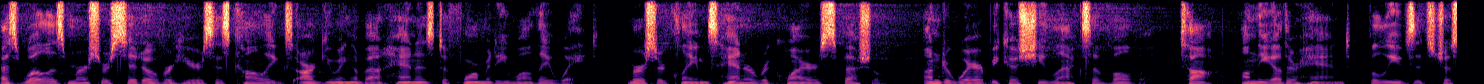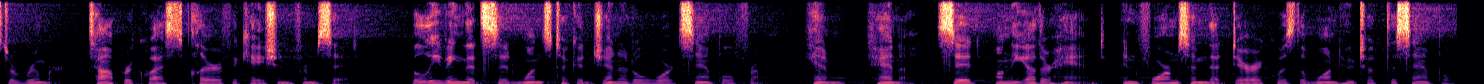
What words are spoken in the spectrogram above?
as well as Mercer Sid overhears his colleagues arguing about Hannah's deformity while they wait. Mercer claims Hannah requires special underwear because she lacks a vulva. Top, on the other hand, believes it's just a rumor. Top requests clarification from Sid believing that Sid once took a genital wart sample from him, Hannah. Sid, on the other hand, informs him that Derek was the one who took the sample.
